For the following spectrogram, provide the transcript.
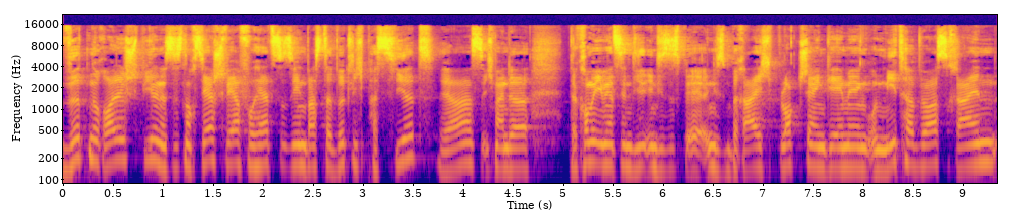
wird eine Rolle spielen. Es ist noch sehr schwer vorherzusehen, was da wirklich passiert. Ja, ich meine, da, da kommen wir eben jetzt in, die, in, dieses, äh, in diesen Bereich Blockchain Gaming und Metaverse rein.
